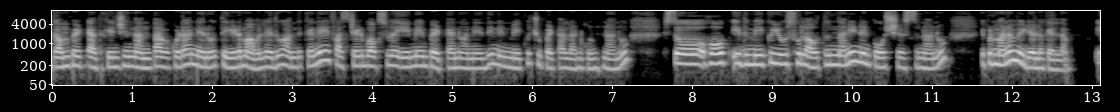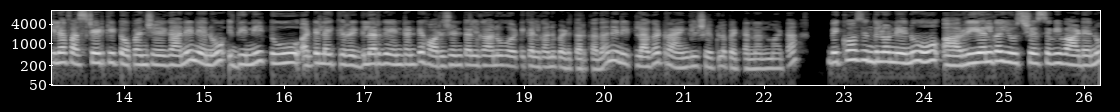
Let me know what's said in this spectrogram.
గమ్ పెట్టి అతికించిందంతా కూడా నేను తీయడం అవ్వలేదు. అందుకనే ఫస్ట్ ఎయిడ్ బాక్స్‌లో ఏమేమి పెట్టాను అనేది నేను మీకు చూపెట్టాలనుకుంటున్నాను. సో, హోప్ ఇది మీకు యూస్ఫుల్ అవుతుందని నేను పోస్ట్ చేస్తున్నాను. ఇప్పుడు మనం వీడియోలోకి వెళ్దాం ఇలా ఫస్ట్ ఎయిడ్ కిట్ ఓపెన్ చేయగానే నేను దీన్ని టూ అంటే లైక్ రెగ్యులర్‌గా ఏంటంటే హారిజెంటల్గాను వర్టికల్ గాను పెడతారు కదా! నేను ఇట్లాగా ట్రయాంగిల్ షేప్‌లో పెట్టాననమాట. బికాస్ ఇందులో నేను రియల్‌గా యూజ్ చేసేవి వాడాను.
